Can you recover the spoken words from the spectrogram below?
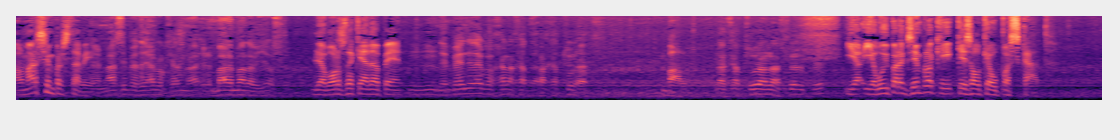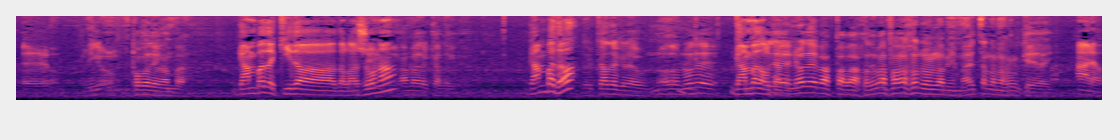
El mar sempre està bé. El mar siempre está bien porque el mar, el mar es maravilloso. Llavors de què depèn? Depende de coger las, cap- las capturas. Val. Las capturas, la suerte, I, I avui, per exemple, què, què és el que heu pescat? eh, un poco de gamba. Gamba d'aquí de, de la zona? Gamba del Cádiz. Gamba de? Del Cádiz, creo. No, no de, Gamba del no de, no de más para abajo. De más para abajo no es la misma. Esta es la mejor que hay. Ara.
